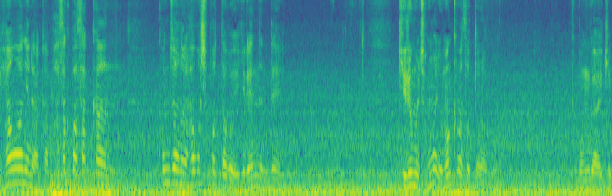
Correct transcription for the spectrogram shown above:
형원이는 약간 바삭바삭한 콘전을 하고 싶었다고 얘기를 했는데 기름을 정말 요만큼만 썼더라고요. 그 뭔가 이렇게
